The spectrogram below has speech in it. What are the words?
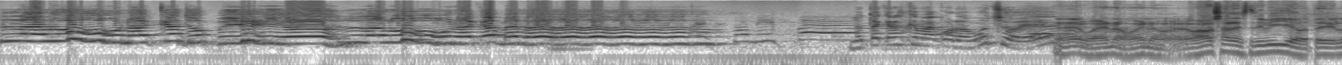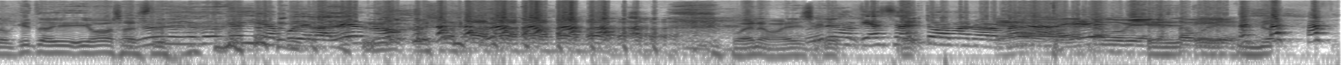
La luna que yo pillo, la luna que me da. No te creas que me acuerdo mucho, ¿eh? Eh, bueno, bueno. Vamos al estribillo. Te lo quito y, y vamos al No, no, estribillo. yo creo que ahí ya puede valer, ¿no? bueno, es Bueno, eh, qué asalto a mano Ya, armada, está ¿eh? muy bien, está muy eh, bien. no,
